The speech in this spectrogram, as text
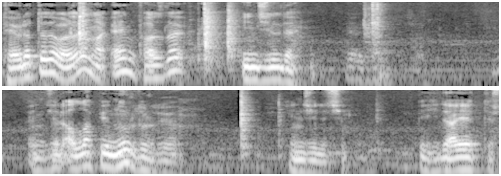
Tevrat'ta da vardır ama en fazla İncil'de. İncil Allah bir nurdur diyor İncil için. Bir hidayettir.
